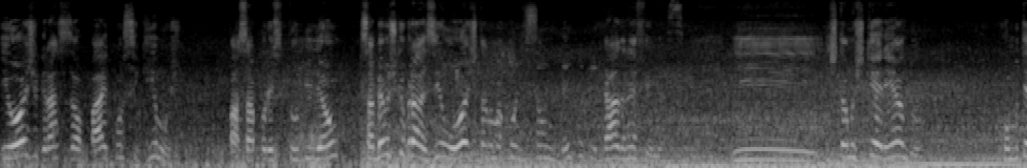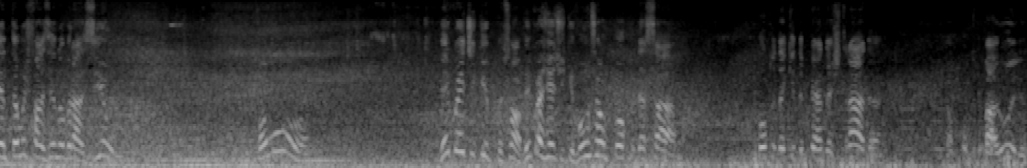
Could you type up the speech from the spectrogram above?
E hoje, graças ao Pai, conseguimos passar por esse turbilhão. Sabemos que o Brasil hoje está numa condição bem complicada, né filha? E estamos querendo, como tentamos fazer no Brasil, Vamos... Vem com a gente aqui, pessoal. Vem com a gente aqui. Vamos usar um pouco dessa... Um pouco daqui de perto da estrada. Dá um pouco de barulho.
